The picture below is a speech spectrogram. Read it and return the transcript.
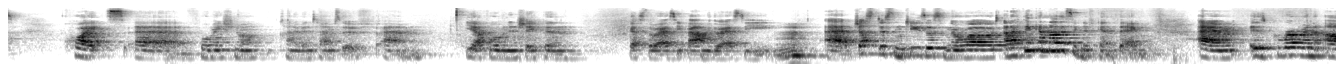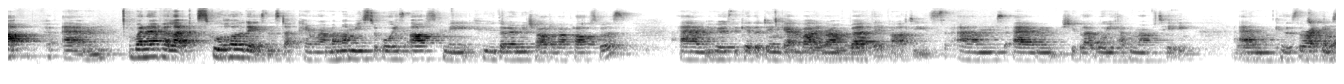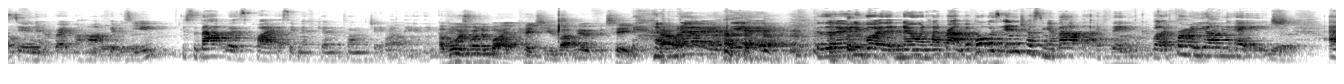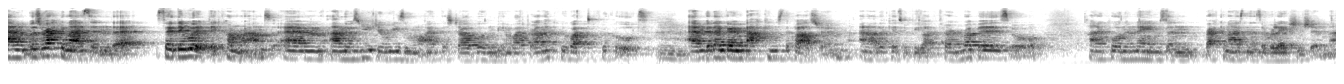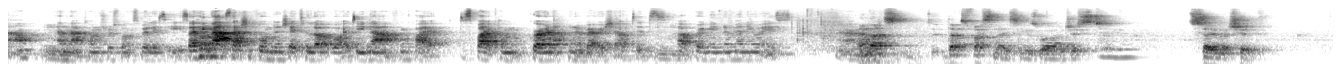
quite uh, formational, kind of in terms of um, yeah, forming and shaping. I guess the way I see family, the way I see mm. uh, justice and Jesus in the world. And I think another significant thing um, is growing up. Um, whenever like school holidays and stuff came around, my mum used to always ask me who the only child in our class was. Um, who was the kid that didn't get invited around birthday parties, and um, she'd be like, "Well, you have him around for tea." Because um, it's the right thing to do and it would break my heart yeah, if it was yeah. you. So that was quite a significant form of shaping wow. thing, I think. I've always wondered why, Katie, you like me over for tea. no, Theo. There's an only boy that no one had around. But what was interesting about that, I think, well, from a young age, um, was recognising that, so they would, they'd come around, um, and there was usually a reason why this child wasn't being invited around. They could be quite difficult. Mm. Um, but then going back into the classroom, and other kids would be like throwing rubbers or kind of calling them names and recognizing there's a relationship now mm. and that comes responsibility so i think that's actually formed and shaped a lot of what i do now from quite despite growing up in a very sheltered mm. upbringing in many ways um, and that's that's fascinating as well just mm. so much of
